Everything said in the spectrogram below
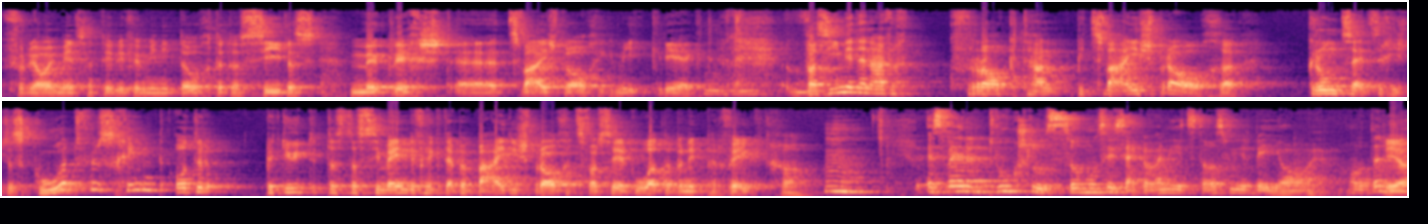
freue mich jetzt natürlich für meine Tochter, dass sie das möglichst äh, zweisprachig mitkriegt. Was ich mir dann einfach gefragt habe, bei zwei Sprachen, grundsätzlich ist das gut fürs Kind oder bedeutet das, dass sie im Endeffekt eben beide Sprachen zwar sehr gut, aber nicht perfekt kann? Es wäre ein Trugschluss, so muss ich sagen, wenn ich jetzt das würde bejahen, oder? Ja.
